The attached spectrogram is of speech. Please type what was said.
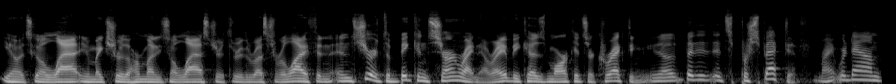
you know, it's going to last. You know, make sure that her money's going to last her through the rest of her life. And and sure, it's a big concern right now, right? Because markets are correcting. You know, but it, it's perspective, right? We're down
